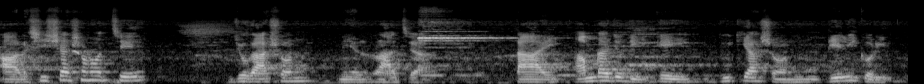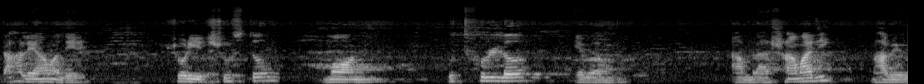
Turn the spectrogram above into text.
আর শীর্ষাসন হচ্ছে যোগাসন যোগাসনের রাজা। তাই আমরা যদি এই দুটি আসন ডেলি করি, তাহলে আমাদের শরীর সুস্থ, মন উৎফুল্ল এবং আমরা সামাজিকভাবেও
